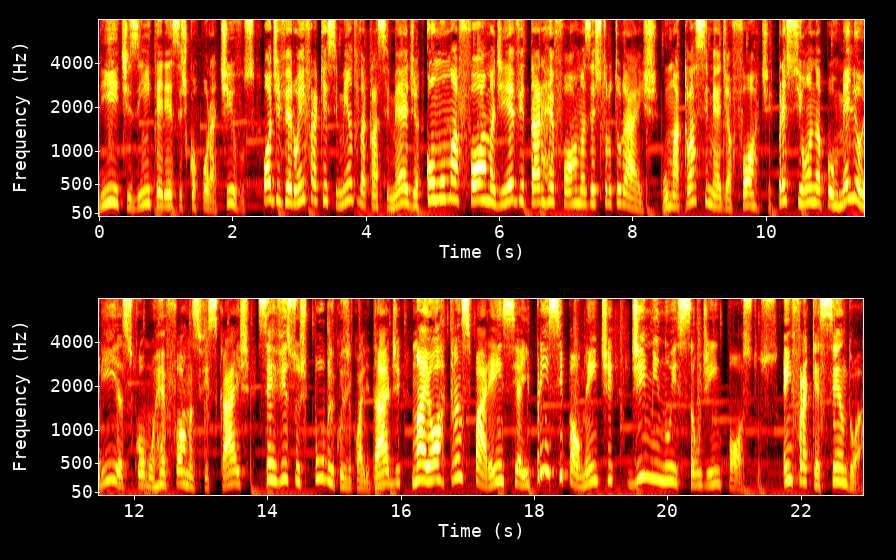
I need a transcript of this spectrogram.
elites e interesses corporativos pode ver o enfraquecimento da classe média como uma forma de evitar reformas estruturais. Uma classe média forte pressiona por melhorias como reformas fiscais, serviços públicos de qualidade, maior transparência e principalmente diminuição de impostos. Enfraquecendo-a,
